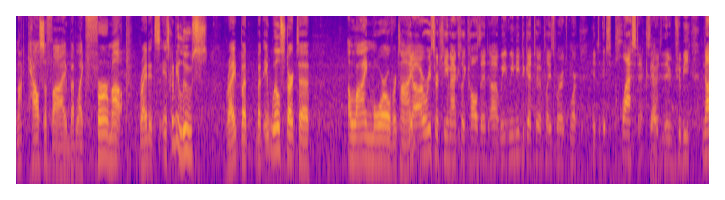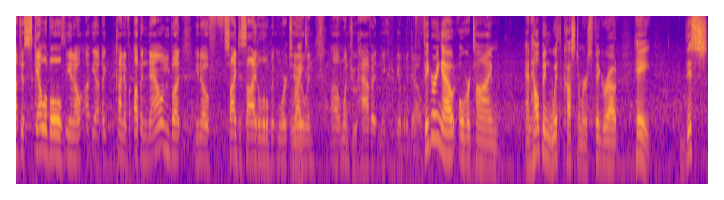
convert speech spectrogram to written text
not calcify, but like firm up, right? It's it's going to be loose, right? But but it will start to align more over time. Yeah, our research team actually calls it. Uh, we, we need to get to a place where it's more it's, it's plastic. So Yeah. it, there should be not just scalable, you know, uh, uh, kind of up and down, but you know, side to side a little bit more too. Right. And uh, once you have it, and you can be able to go. figuring out over time and helping with customers figure out, hey, this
